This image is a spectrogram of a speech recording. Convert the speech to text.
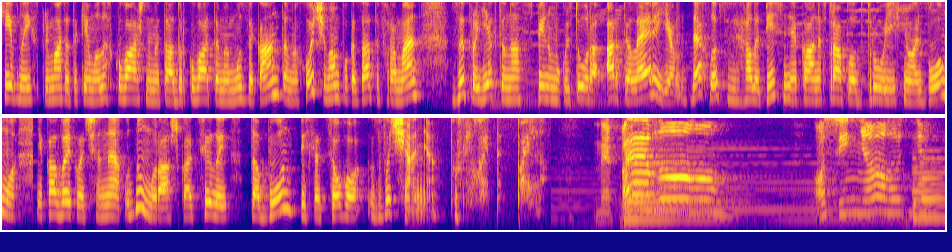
хибно їх сприймати такими легковажними та дуркуватими музикантами, хочу вам показати фрагмент з проєкту на спільному культура Артилерія, де хлопці зіграли пісню, яка не втрапила до другого їхнього альбому, яка викличе не одну мурашку, а цілий табун після цього звучання. Послухайте пильно. Непевно осіннього дня.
